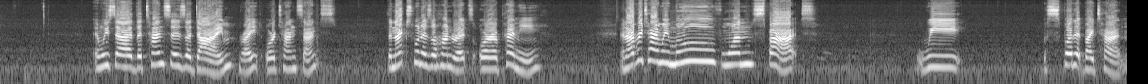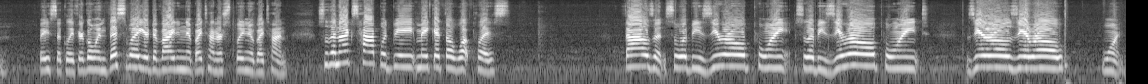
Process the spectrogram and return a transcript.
and we said the tenths is a dime, right, or 10 cents. The next one is a hundredths, or a penny. And every time we move one spot, we split it by 10 basically. If you're going this way, you're dividing it by 10 or splitting it by 10. So the next hop would be, make it the what place? Thousand. So it would be 0 point, so that'd be 0.001.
